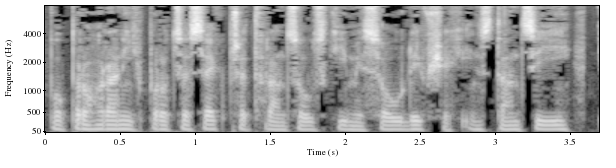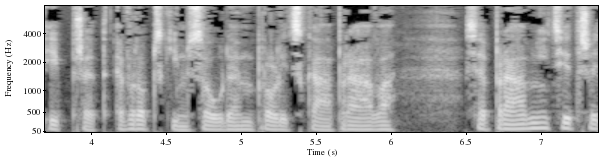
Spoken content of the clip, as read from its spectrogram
Po prohraných procesech před francouzskými soudy všech instancí i před Evropským soudem pro lidská práva se právníci 3.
